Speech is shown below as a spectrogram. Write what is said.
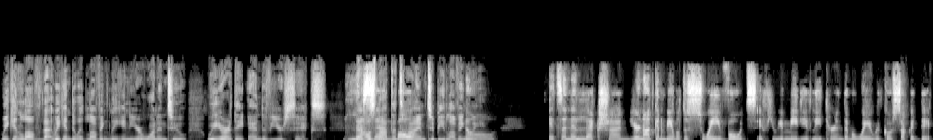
we can love that. We can do it lovingly in year one and two. We are at the end of year six. Now's not the Mo- time to be lovingly. No, it's an election. You're not going to be able to sway votes if you immediately turn them away with "go suck a dick."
